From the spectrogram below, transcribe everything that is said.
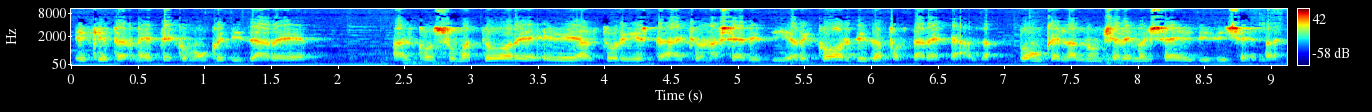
e che permette comunque di dare al consumatore e al turista anche una serie di ricordi da portare a casa. Comunque l'annunceremo il 6 di dicembre.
